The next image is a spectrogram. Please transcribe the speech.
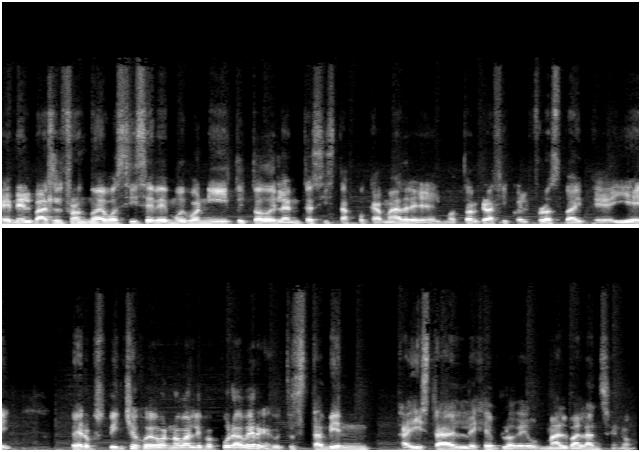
En el Battlefront nuevo sí se ve muy bonito y todo, y la neta sí está poca madre el motor gráfico, el Frostbite de EA, pero pues pinche juego no vale para pura verga. Entonces también ahí está el ejemplo de un mal balance, ¿no?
